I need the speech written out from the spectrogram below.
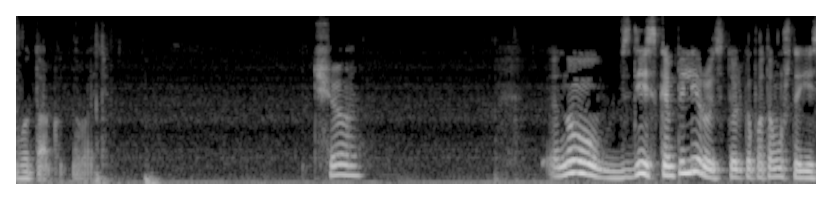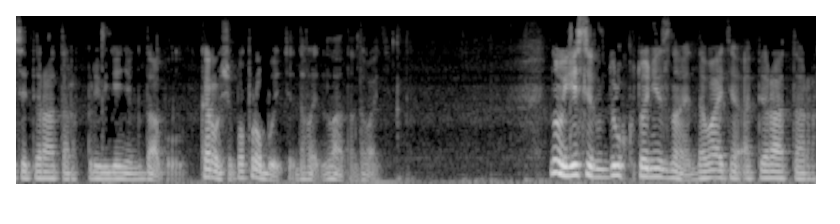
вот так вот, давайте. Чё? Ну, здесь компилируется только потому, что есть оператор приведения к double. Короче, попробуйте. Давай, ладно, давайте. Ну, если вдруг кто не знает, давайте оператор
